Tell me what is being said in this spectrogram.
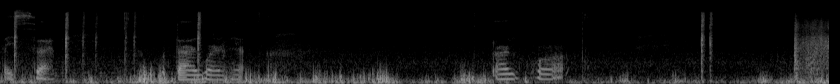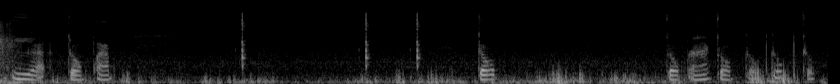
ไอ้แสบกูตายกว่าอย่างเงี้ย ต้กว่าเอียจบครับ จบ จบนะ จบจบจบจบ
